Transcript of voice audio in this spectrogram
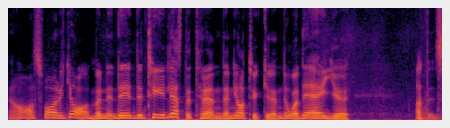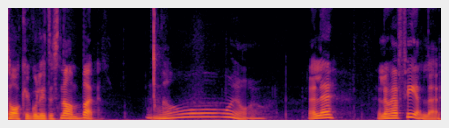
ja, svar ja. Men det, det tydligaste trenden jag tycker ändå, det är ju att saker går lite snabbare. Ja, ja. Eller? Eller har jag fel där?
